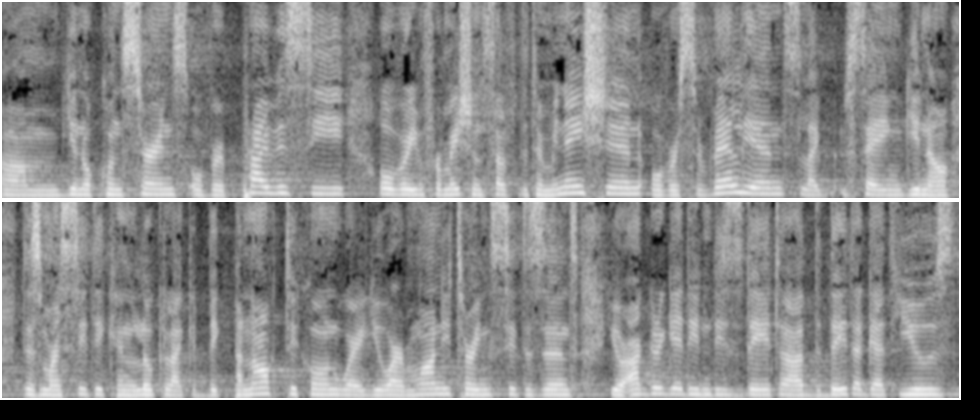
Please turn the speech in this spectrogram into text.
um, you know concerns over privacy over information self-determination over surveillance like saying you know the smart city can look like a big panopticon where you are monitoring citizens you're aggregating this data the data get used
